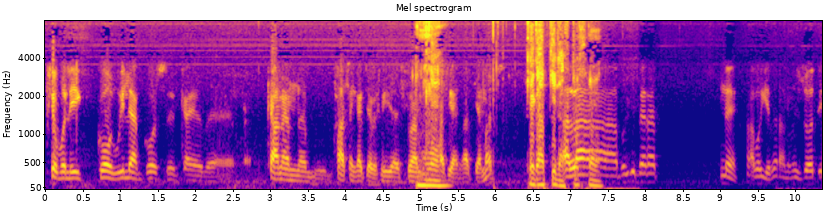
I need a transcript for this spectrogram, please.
πιο πολύ γκολ, William Γκος, κάναν, χάσαν κάποια παιχνίδια, θυμάμαι κάποια, κάποια μάτς. Και κάποιοι Αλλά από εκεί πέρα, ναι, από εκεί πέρα νομίζω ότι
